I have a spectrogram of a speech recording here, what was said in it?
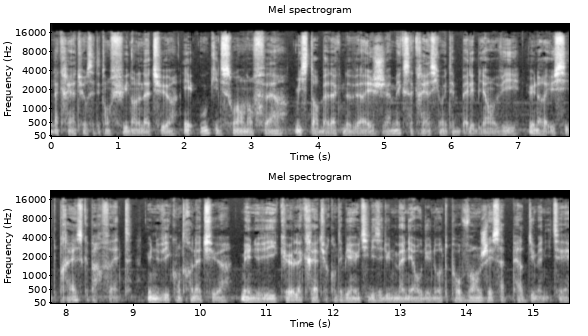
La créature s'était enfuie dans la nature, et où qu'il soit en enfer, Mr. Badak ne verrait jamais que sa création était bel et bien en vie. Une réussite presque parfaite. Une vie contre nature, mais une vie que la créature comptait bien utiliser d'une manière ou d'une autre pour venger sa perte d'humanité.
